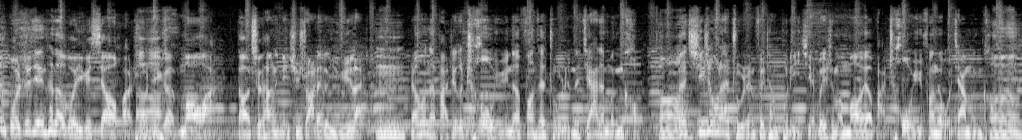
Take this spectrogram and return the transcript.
我之前看到过一个笑话，说这个猫啊到池塘里面去抓了个鱼来，嗯，然后呢把这个臭鱼呢放在主人的家的门口，那其实后来主人非常不理解。为什么猫要把臭鱼放在我家门口？嗯，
